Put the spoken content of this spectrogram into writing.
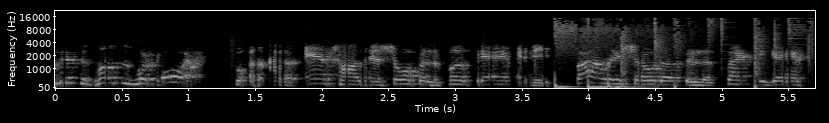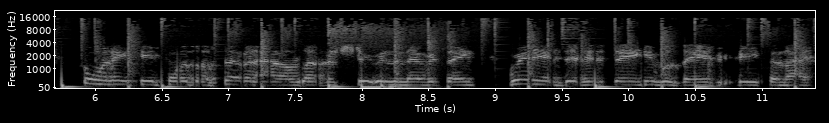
missed the posters report Anton didn't show up in the first game, and he finally showed up in the second game, scoring 18 points on 7 out of 11 shooting and everything. Gradient did his thing. He was the MVP tonight.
